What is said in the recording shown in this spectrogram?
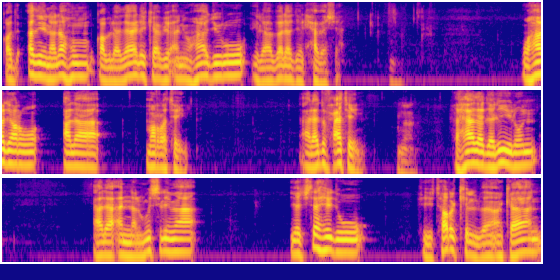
قد أذن لهم قبل ذلك بأن يهاجروا إلى بلد الحبشة. وهاجروا على مرتين على دفعتين. نعم. فهذا دليل على أن المسلم يجتهد في ترك المكان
